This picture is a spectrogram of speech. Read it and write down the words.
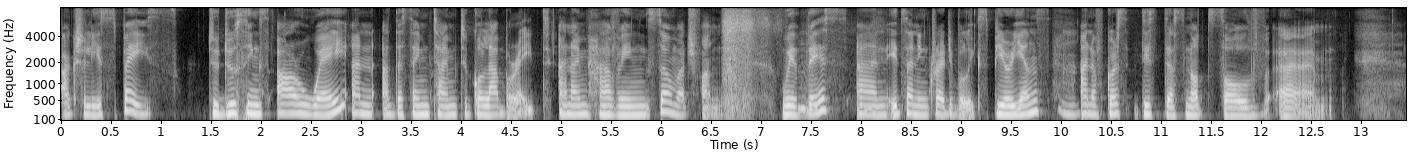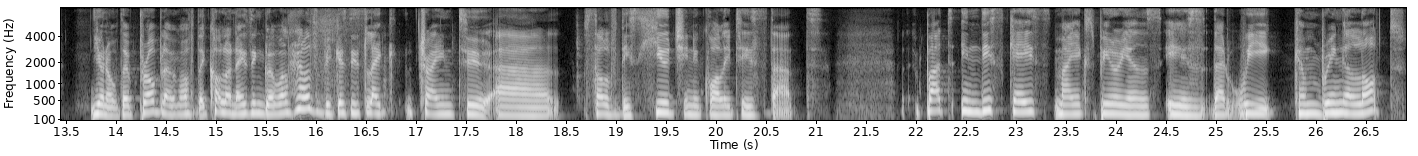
actually a space to do things our way and at the same time to collaborate. And i'm having so much fun with this and it's an incredible experience. And of course this does not solve um, you know the problem of decolonizing global health because it's like trying to uh, solve these huge inequalities that but in this case my experience is that we can bring a lot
